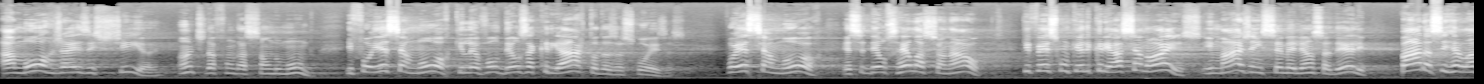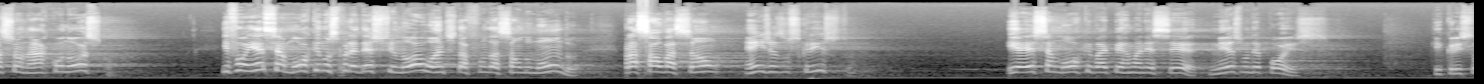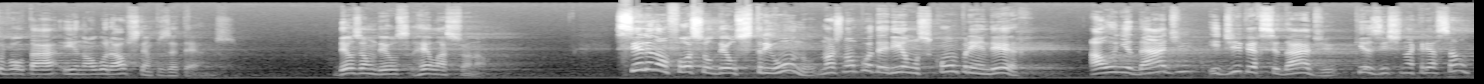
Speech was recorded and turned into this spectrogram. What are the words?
Amor já existia antes da fundação do mundo, e foi esse amor que levou Deus a criar todas as coisas. Foi esse amor, esse Deus relacional, que fez com que ele criasse a nós, imagem e semelhança dele, para se relacionar conosco. E foi esse amor que nos predestinou antes da fundação do mundo para a salvação em Jesus Cristo. E é esse amor que vai permanecer mesmo depois que Cristo voltar e inaugurar os tempos eternos. Deus é um Deus relacional. Se ele não fosse o Deus triuno, nós não poderíamos compreender a unidade e diversidade que existe na criação.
